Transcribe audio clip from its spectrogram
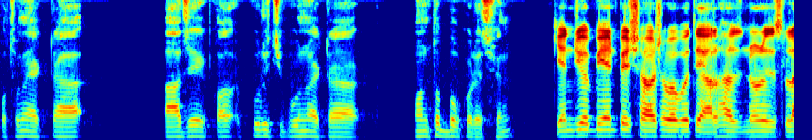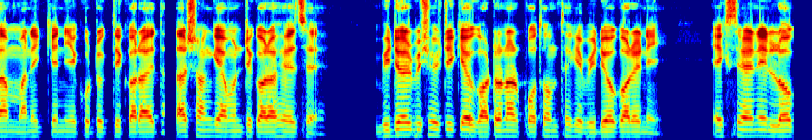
প্রথমে একটা বাজে কুরুচিপূর্ণ একটা মন্তব্য করেছেন। কেন্দ্রীয় বিএনপির সহসভাপতি আলহাজ নুরুল ইসলাম মানিককে নিয়ে কটূক্তি করায় তার সঙ্গে এমনটি করা হয়েছে। ভিডিওর বিষয়টি কেউ ঘটনার প্রথম থেকে ভিডিও করেনি। এক শ্রেণির লোক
